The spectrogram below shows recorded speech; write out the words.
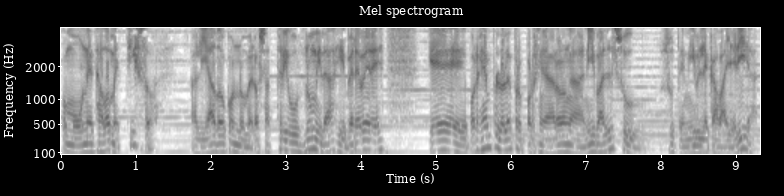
como un estado mestizo, aliado con numerosas tribus númidas y bereberes que, por ejemplo, le proporcionaron a Aníbal su, su temible caballería.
